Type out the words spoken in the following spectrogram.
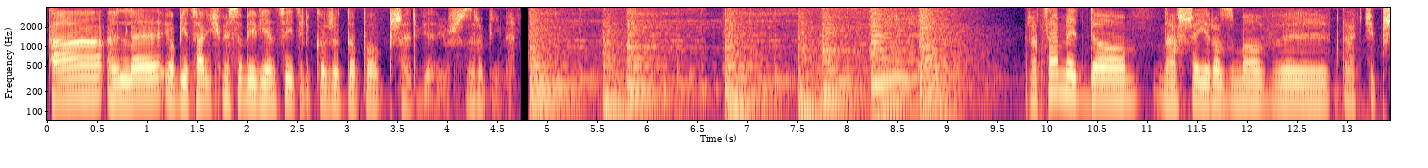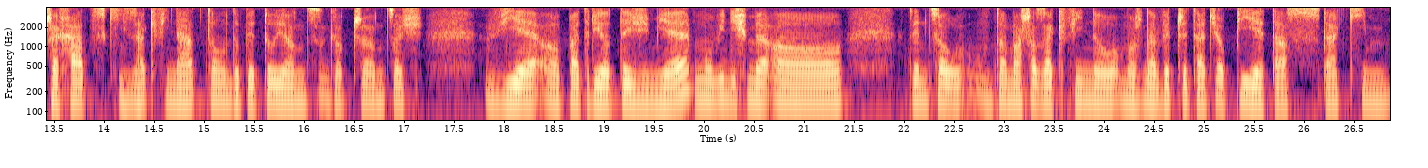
ale obiecaliśmy sobie więcej, tylko że to po przerwie już zrobimy. Wracamy do naszej rozmowy w trakcie przechadzki z Akwinatą, dopytując go, czy on coś wie o patriotyzmie. Mówiliśmy o tym, co u Tomasza z Akwinu można wyczytać o pietas, takim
